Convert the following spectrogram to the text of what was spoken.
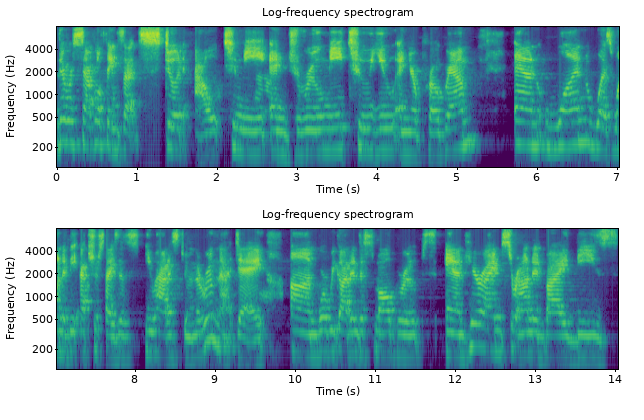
there were several things that stood out to me and drew me to you and your program. And one was one of the exercises you had us do in the room that day, um, where we got into small groups. And here I am surrounded by these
